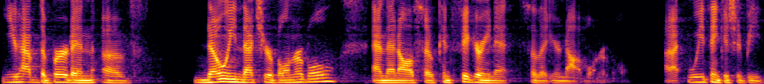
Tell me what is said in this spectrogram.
you have the burden of knowing that you're vulnerable and then also configuring it so that you're not vulnerable." Uh, we think it should be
